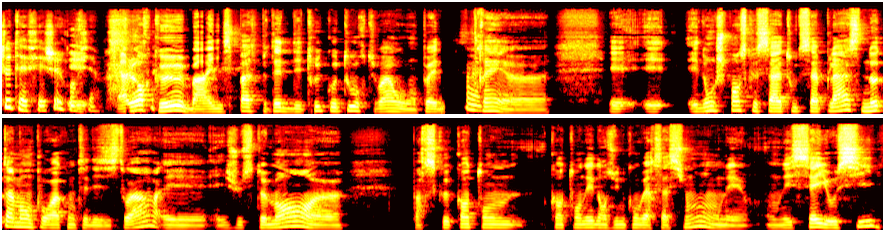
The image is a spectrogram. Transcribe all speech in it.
Tout à fait, je le confirme. alors que, bah, il se passe peut-être des trucs autour, tu vois, où on peut être distrait. Euh, et, donc, je pense que ça a toute sa place, notamment pour raconter des histoires. Et, justement, euh, parce que quand on, quand on est dans une conversation, on, est, on essaye aussi,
